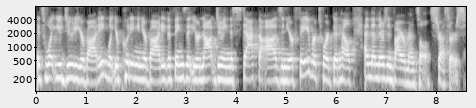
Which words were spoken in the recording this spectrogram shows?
It's what you do to your body, what you're putting in your body, the things that you're not doing to stack the odds in your favor toward good health. And then there's environmental stressors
